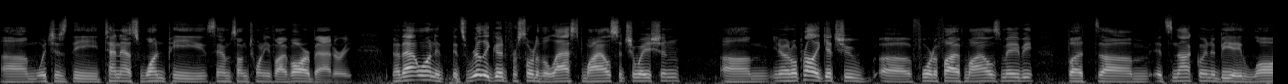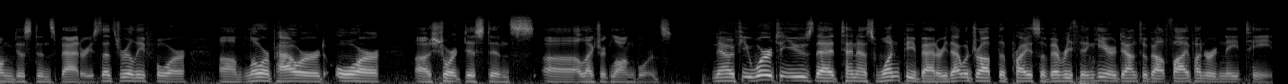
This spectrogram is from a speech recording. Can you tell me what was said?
um, which is the 10S1P Samsung 25R battery. Now that one, it, it's really good for sort of the last mile situation. Um, you know, it'll probably get you uh, four to five miles maybe, but um, it's not going to be a long distance battery. So that's really for um, lower powered or uh, short distance uh, electric longboards. Now, if you were to use that 10S 1P battery, that would drop the price of everything here down to about 518.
